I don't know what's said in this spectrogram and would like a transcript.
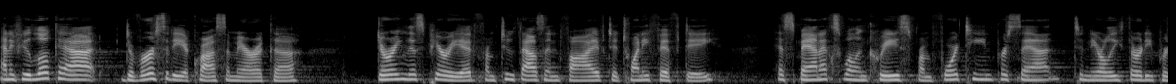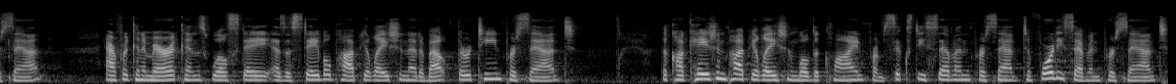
And if you look at diversity across America, during this period from 2005 to 2050, Hispanics will increase from 14% to nearly 30 percent. African Americans will stay as a stable population at about 13%. The Caucasian population will decline from 67% to 47%.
